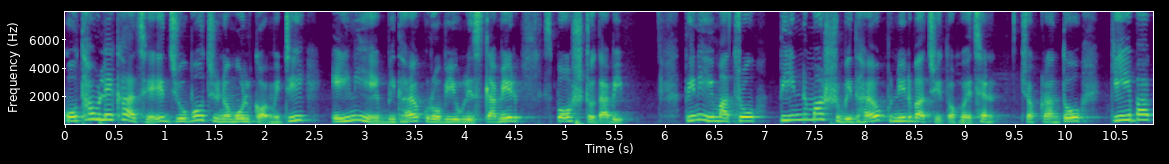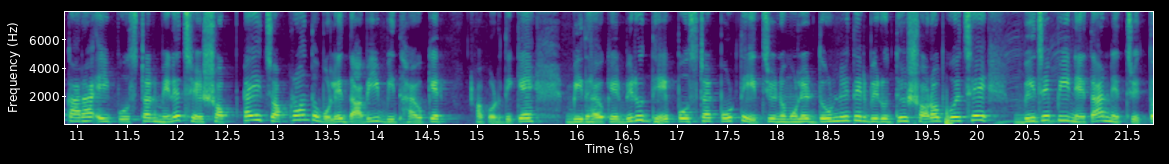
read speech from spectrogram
কোথাও লেখা আছে যুব তৃণমূল কমিটি, এই নিয়ে বিধায়ক রবিউল ইসলামের স্পষ্ট দাবি। তিনি মাত্র তিন মাস বিধায়ক নির্বাচিত হয়েছেন। চক্রান্ত কে বা কারা এই পোস্টার মেরেছে সবটাই চক্রান্ত বলে দাবি বিধায়কের। অপরদিকে বিধায়কের বিরুদ্ধে পোস্টার পড়তেই তৃণমূলের দুর্নীতির বিরুদ্ধে সরব হয়েছে বিজেপি নেতার নেতৃত্ব।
